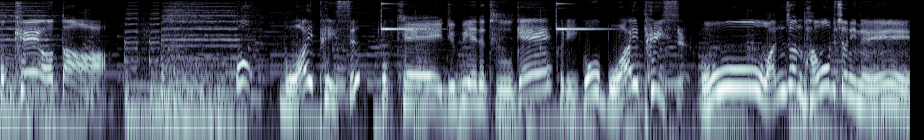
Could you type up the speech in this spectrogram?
오케이 얻었다. 어? 모아이 페이스? 오케이 뉴비 헤드 두 개. 그리고 모아이 페이스. 오 완전 방어 옵션이네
